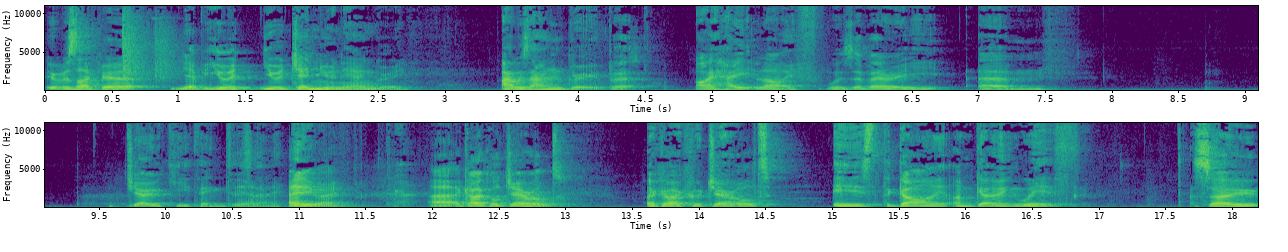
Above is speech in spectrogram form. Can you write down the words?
It was like a. Yeah, but you were you were genuinely angry. I was angry, but I hate life was a very um, jokey thing to say. Anyway, uh, a guy called Gerald. A guy called Gerald is the guy I'm going with. So,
